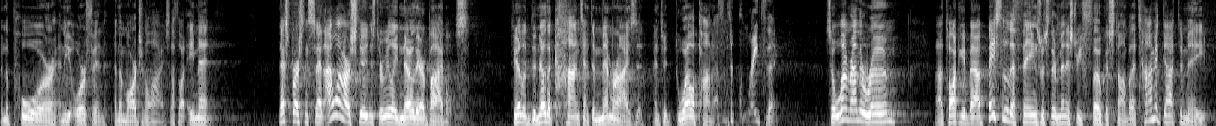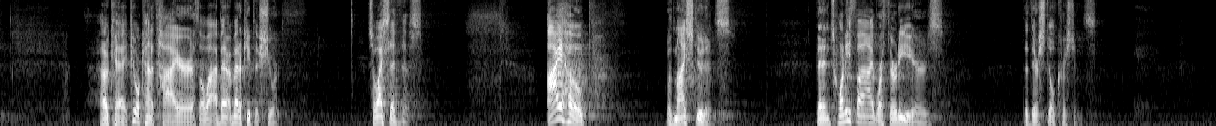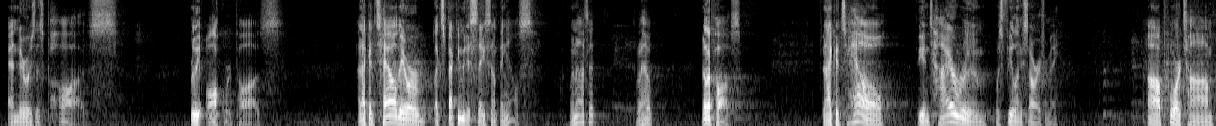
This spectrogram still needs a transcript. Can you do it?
and the poor and the orphan and the marginalized. I thought, Amen. Next person said, I want our students to really know their Bibles, to be able to know the content, to memorize it, and to dwell upon it. I thought that's a great thing. So we went around the room, uh, talking about basically the things which their ministry focused on. By the time it got to me, okay, people were kind of tired. I thought, well, I better, I better keep this short. So I said this I hope with my students that in 25 or 30 years that they're still Christians. And there was this pause, really awkward pause. And I could tell they were expecting me to say something else. Well, no, that's it. That's what I hope. Another pause. And I could tell the entire room was feeling sorry for me. Oh, poor Tom.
